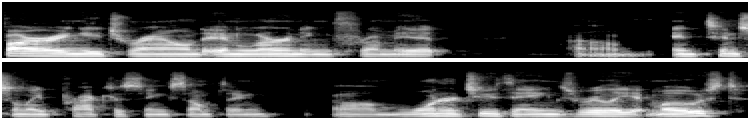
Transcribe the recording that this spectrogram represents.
firing each round and learning from it, um, intentionally practicing something, um, one or two things really at most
